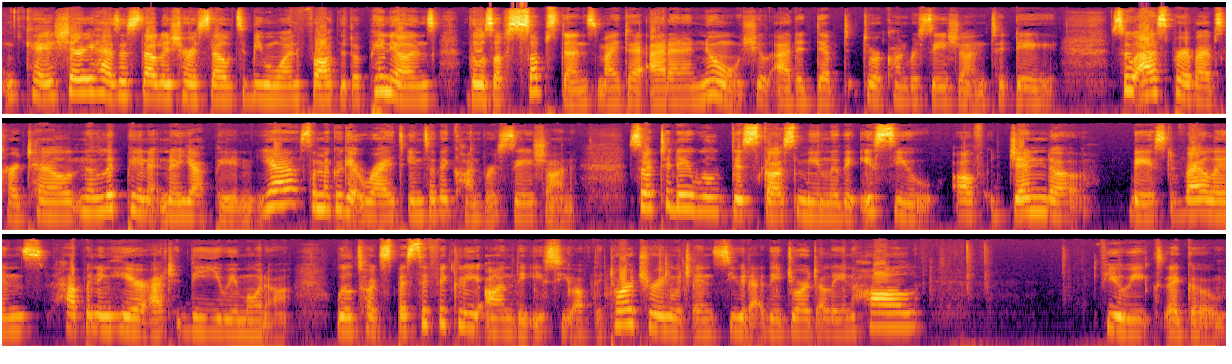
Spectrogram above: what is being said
Okay, Sheri has established herself to be one fraught with opinions, those of substance, might I add, and I know she'll add a depth to our conversation today. So, as per Vibes Cartel, na lippin na yapping, yeah, so I could get right into the conversation. So, today we'll discuss mainly the issue of gender based violence happening here at the UWI We'll touch specifically on the issue of the torturing which ensued at the George Alleyne Hall a few weeks ago.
